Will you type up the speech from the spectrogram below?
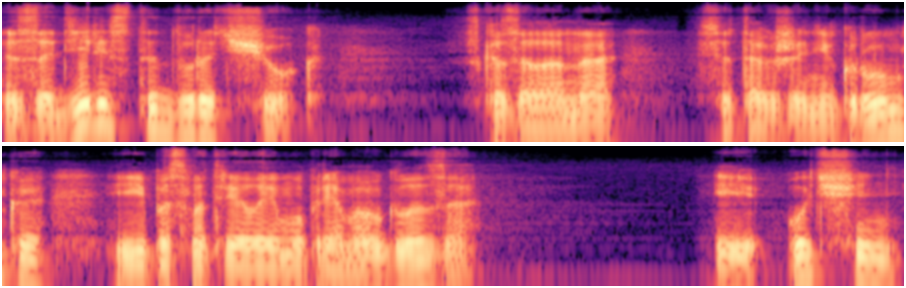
задиристый дурачок», — сказала она все так же негромко и посмотрела ему прямо в глаза. «И очень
